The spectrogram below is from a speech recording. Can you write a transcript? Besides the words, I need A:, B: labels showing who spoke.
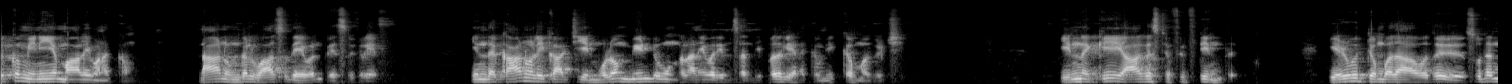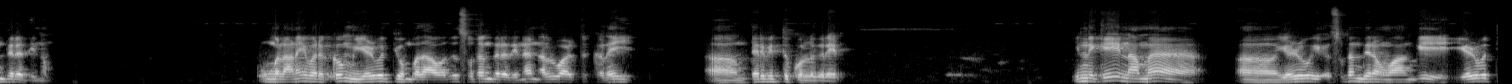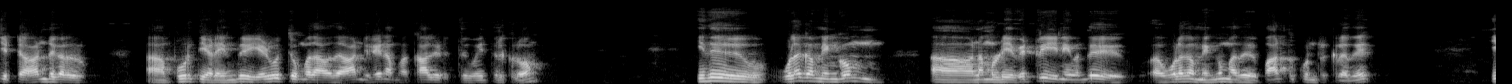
A: அனைவருக்கும் இனிய மாலை வணக்கம். நான் உங்கள் வாசுதேவன் பேசுகிறேன். இந்த காணொளி காட்சியின் மூலம் மீண்டும் உங்கள் அனைவரையும் சந்திப்பதில் எனக்கு மிக்க மகிழ்ச்சி. இன்னைக்கு ஆகஸ்ட் 15th எழுபத்தி ஒன்பதாவது சுதந்திர தினம். உங்கள் அனைவருக்கும் எழுபத்தி ஒன்பதாவது சுதந்திர தின நல்வாழ்த்துக்களை தெரிவித்துக் கொள்ளுகிறேன். இன்னைக்கு நாம எழு சுதந்திரம் வாங்கி எழுபத்தி எட்டு ஆண்டுகள் பூர்த்தி அடைந்து எழுபத்தி ஒன்பதாவது ஆண்டிலே நம்ம கால் எடுத்து வைத்திருக்கிறோம். இது உலகம் எங்கும் நம்மளுடைய வெற்றியினை வந்து உலகம் எங்கும் அது பார்த்து கொண்டிருக்கிறது.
